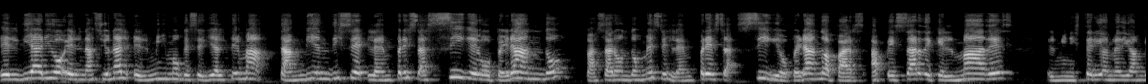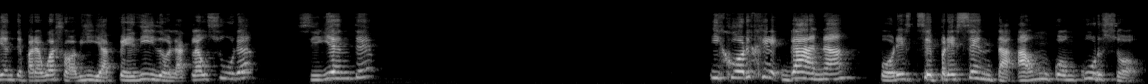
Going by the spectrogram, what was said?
el diario El Nacional, el mismo que seguía el tema, también dice la empresa sigue operando, pasaron dos meses, la empresa sigue operando a pesar de que el MADES, el Ministerio de Medio Ambiente paraguayo, había pedido la clausura. Siguiente. Y Jorge gana, por, se presenta a un concurso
